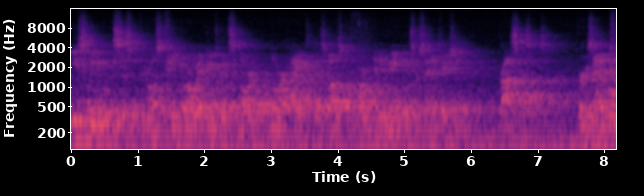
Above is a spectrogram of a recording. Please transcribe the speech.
easily move the system through most any doorway due to its lower, lower height, as well as perform any maintenance or sanitation processes. For example,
